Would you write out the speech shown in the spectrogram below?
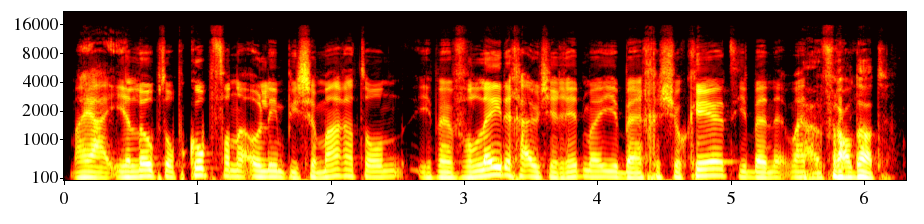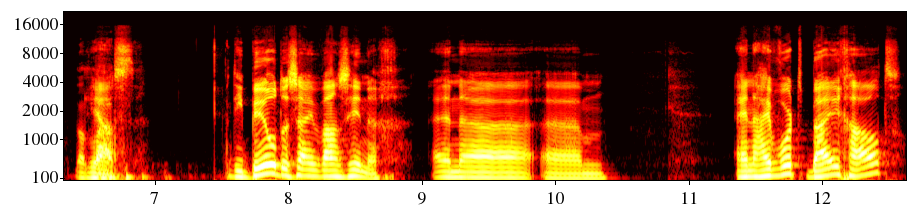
Maar ja, je loopt op kop van een Olympische marathon. Je bent volledig uit je ritme. Je bent gechoqueerd. Je bent, maar Nou, vooral dat. Dat Ja. laatste. die beelden zijn waanzinnig. En, eh, ehm, en hij wordt bijgehaald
